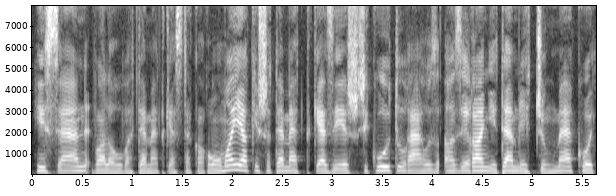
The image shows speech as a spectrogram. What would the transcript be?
hiszen valahova temetkeztek a rómaiak, és a temetkezési kultúrához azért annyit említsünk meg, hogy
